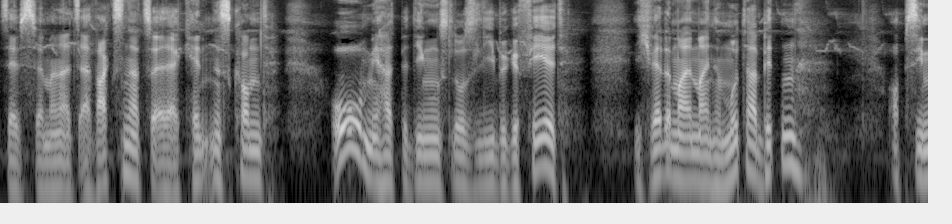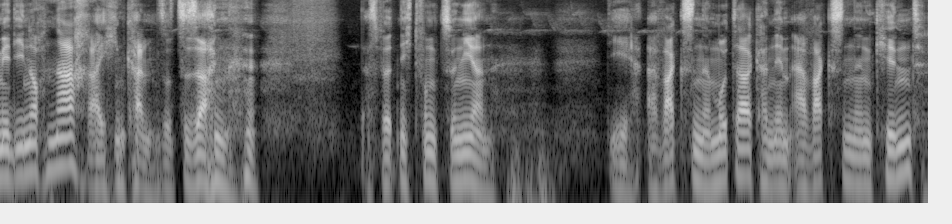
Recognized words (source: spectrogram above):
selbst wenn man als Erwachsener zur Erkenntnis kommt, oh, mir hat bedingungslose Liebe gefehlt, ich werde mal meine Mutter bitten, ob sie mir die noch nachreichen kann, sozusagen. Das wird nicht funktionieren. Die erwachsene Mutter kann dem erwachsenen Kind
